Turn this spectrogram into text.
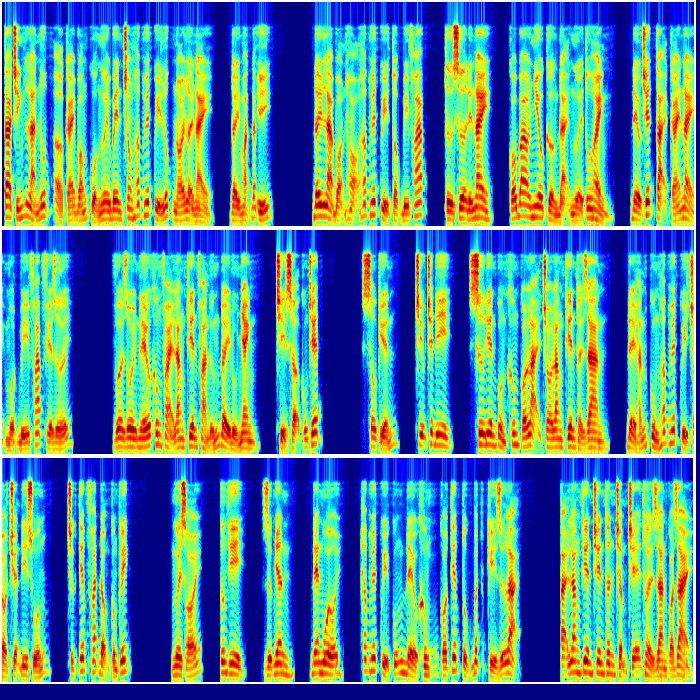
ta chính là núp ở cái bóng của ngươi bên trong hấp huyết quỷ lúc nói lời này, đầy mặt đắc ý. Đây là bọn họ hấp huyết quỷ tộc bí pháp, từ xưa đến nay, có bao nhiêu cường đại người tu hành đều chết tại cái này một bí pháp phía dưới. Vừa rồi nếu không phải lăng thiên phản ứng đầy đủ nhanh, chỉ sợ cũng chết. Sâu kiến, chịu chết đi, sư liên cùng không có lại cho lăng thiên thời gian, để hắn cùng hấp huyết quỷ trò chuyện đi xuống, trực tiếp phát động công kích. Người sói, cương thi, dược nhân, đen môi hấp huyết quỷ cũng đều không có tiếp tục bất kỳ giữ lại. Tại lăng thiên trên thân chậm trễ thời gian quá dài,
